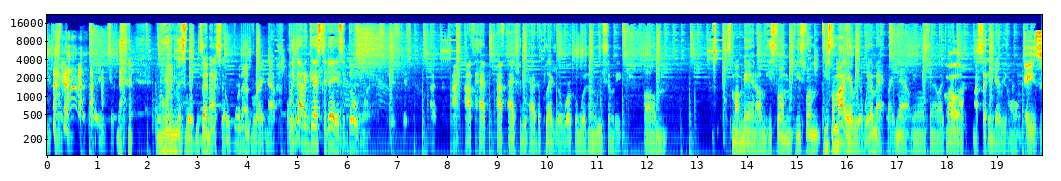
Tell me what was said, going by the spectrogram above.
We can't. we want to misrepresent ourselves to people right now. But we got a guest today. It's a dope one. I, I've had. I've actually had the pleasure of working with him recently. Um, it's my man. Um, he's from. He's from. He's from my area where I'm at right now. You know what I'm saying? Like my, Oh. my, my secondary home. Az.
